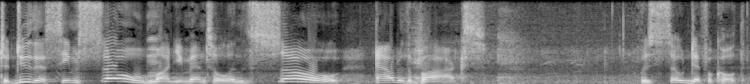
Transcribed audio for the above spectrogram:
to do this seems so monumental and so out of the box. Was so difficult.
